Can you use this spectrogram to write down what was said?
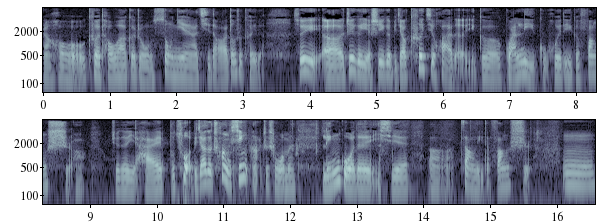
然后磕头啊，各种诵念啊、祈祷啊都是可以的。所以呃，这个也是一个比较科技化的一个管理骨灰的一个方式啊，觉得也还不错，比较的创新啊。这是我们邻国的一些呃葬礼的方式，嗯。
